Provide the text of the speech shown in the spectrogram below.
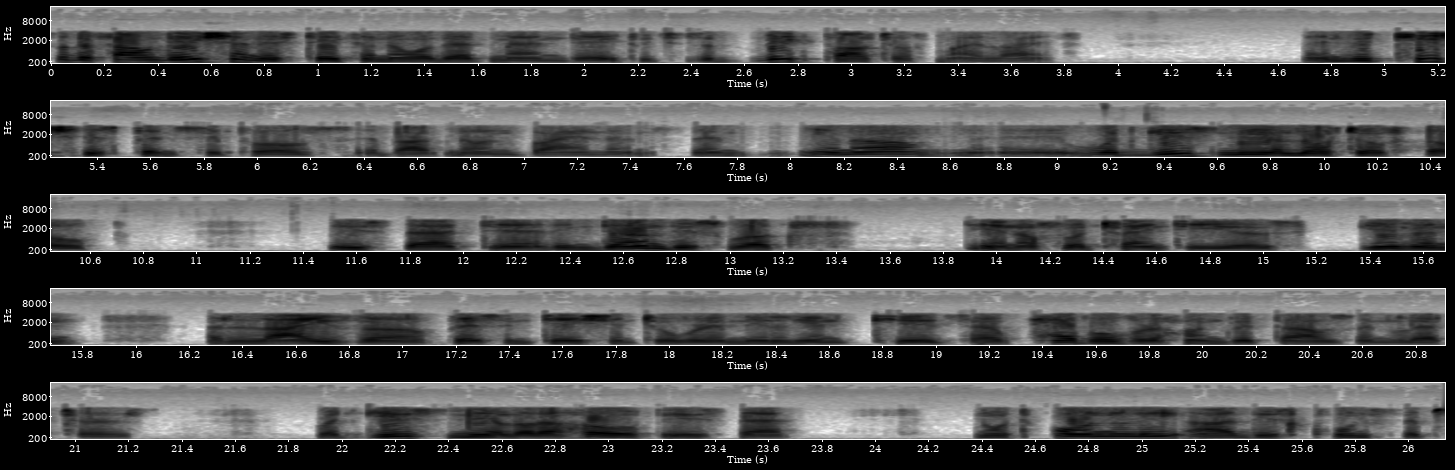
So the foundation has taken over that mandate, which is a big part of my life. And we teach these principles about nonviolence. And, you know, what gives me a lot of hope is that uh, having done this work, you know, for 20 years, given a live uh, presentation to over a million kids, I have over 100,000 letters. What gives me a lot of hope is that not only are these concepts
